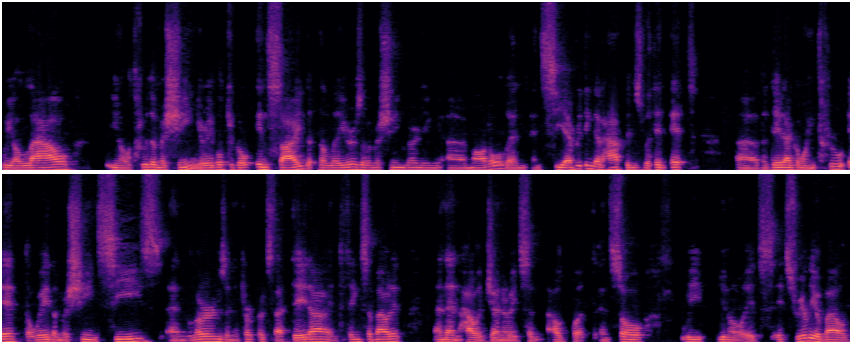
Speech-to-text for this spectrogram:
We allow, you know, through the machine, you're able to go inside the layers of a machine learning uh, model and, and see everything that happens within it. Uh, the data going through it, the way the machine sees and learns and interprets that data and thinks about it, and then how it generates an output. And so we, you know, it's it's really about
